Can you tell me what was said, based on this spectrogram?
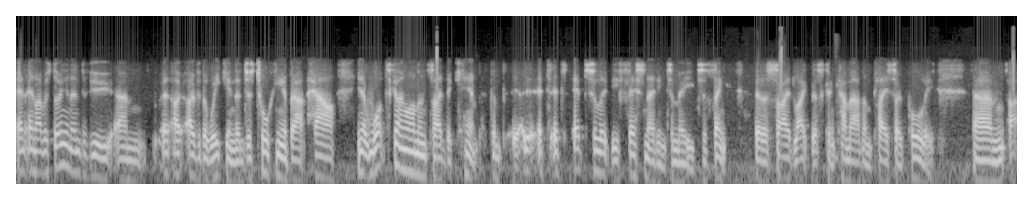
And and I was doing an interview um, over the weekend and just talking about how you know what's going on inside the camp. It's it's absolutely fascinating to me to think that a side like this can come out and play so poorly. Um, I,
